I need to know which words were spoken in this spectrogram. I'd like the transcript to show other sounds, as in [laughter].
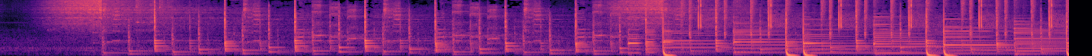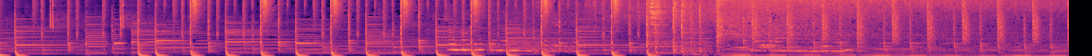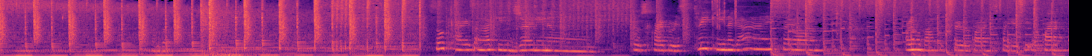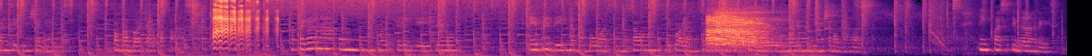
Parang pansit din siya guys. Pababa tsaka pataas. [laughs] Matagal na akong mag 3K pero everyday nababawasan. So, hindi ko alam. So, ah. natin. Malam hindi na siya magbawas. Think positive na lang guys.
